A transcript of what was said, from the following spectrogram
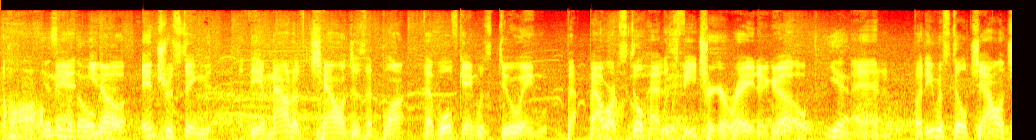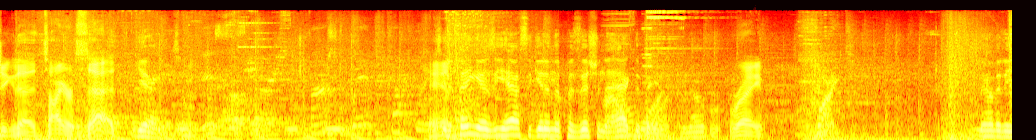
Oh Gets man, you know, interesting. The amount of challenges that Blanc, that Wolfgang was doing, Ba- Bauer still had his V trigger ready to go. Yeah. And but he was still challenging the entire set. yeah. And the thing is, he has to get in the position to activate it. You know, right, now that he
